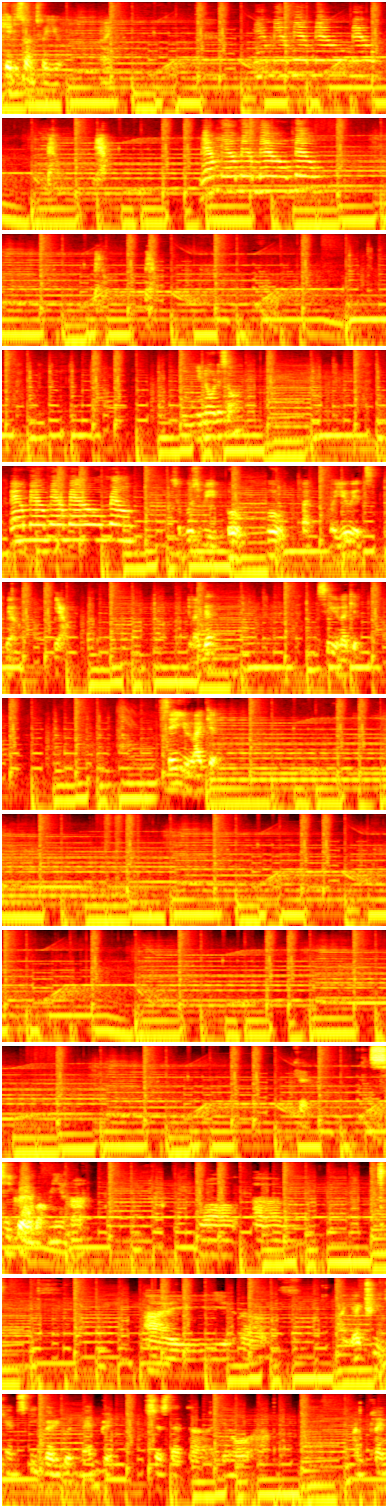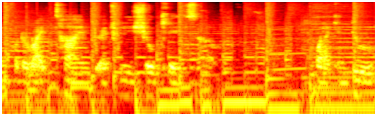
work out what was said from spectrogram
Okay, this one's for you. Right. Meow meow meow meow meow. Meow meow. Meow meow meow meow meow. Meow meow. You, you know this song? Meow meow meow meow meow. Supposed to be boo boo, but for you it's meow meow. You like that? Say you like it. Say you like it. Okay. Secret about me, huh? Well, um, I uh, I actually can speak very good Mandarin. It's just that uh, you know um, I'm planning for the right time to actually showcase uh, what I can do.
